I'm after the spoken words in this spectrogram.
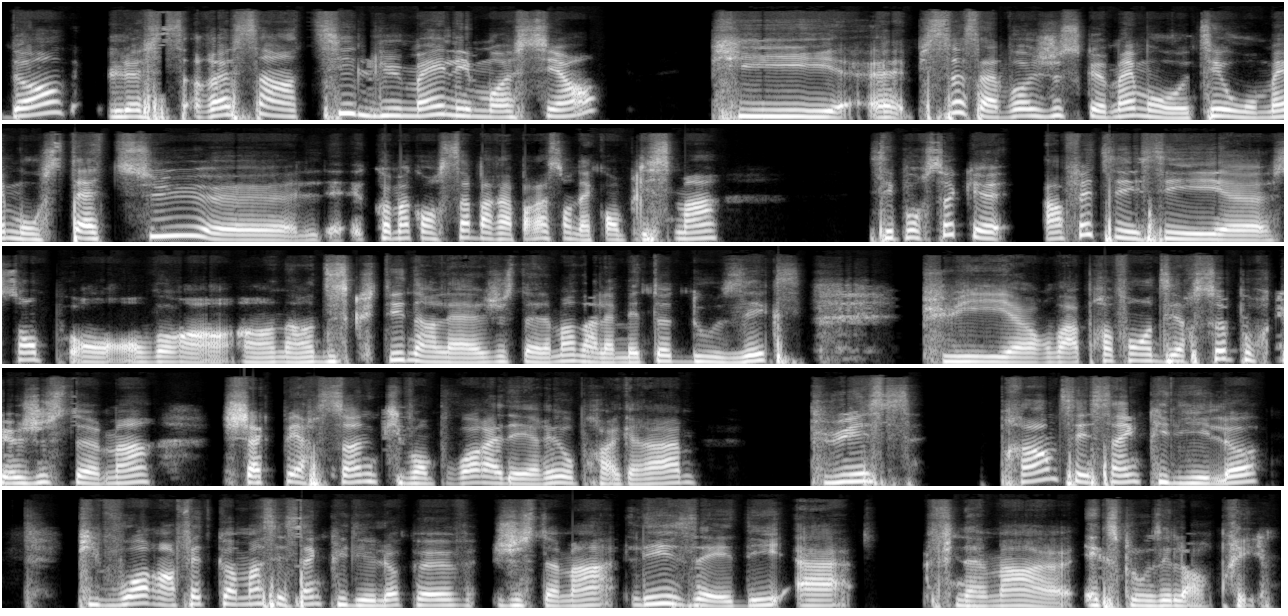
Donc, le ressenti, l'humain, l'émotion, puis, euh, puis ça, ça va jusque même au, au même au statut, euh, comment on se sent par rapport à son accomplissement. C'est pour ça que, en fait, c'est, euh, on, va en, en, discuter dans la justement dans la méthode 12X. Puis on va approfondir ça pour que justement chaque personne qui va pouvoir adhérer au programme puisse prendre ces cinq piliers-là, puis voir en fait comment ces cinq piliers-là peuvent justement les aider à finalement exploser leur prix.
